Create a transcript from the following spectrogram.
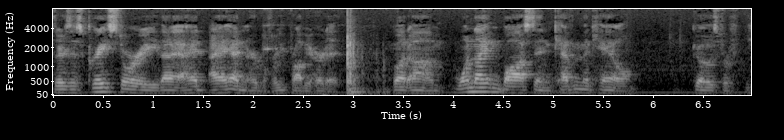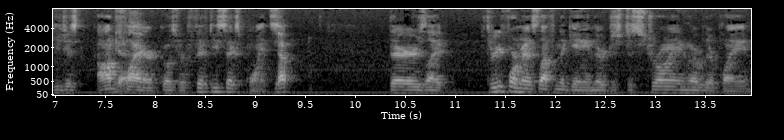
there's this great story that I had I hadn't heard before. You probably heard it, but um, one night in Boston, Kevin McHale goes for he just on Yes. fire goes for 56 points. Yep. There's like three four minutes left in the game. They're just destroying whoever they're playing,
